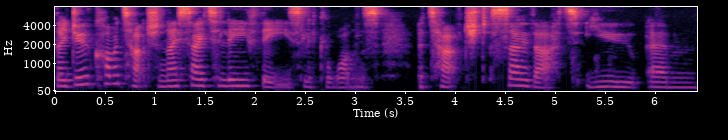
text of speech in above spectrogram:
they do come attached and they say to leave these little ones attached so that you um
